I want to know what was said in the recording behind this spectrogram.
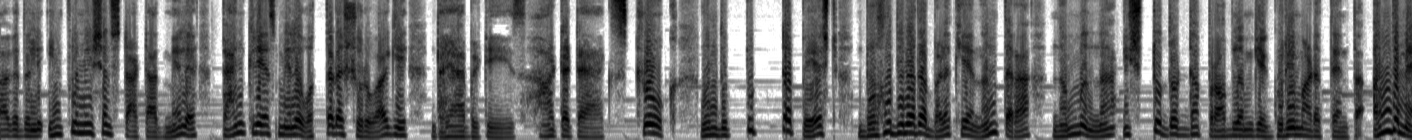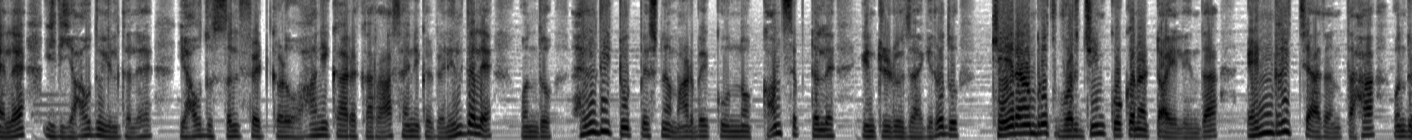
ಭಾಗದಲ್ಲಿ ಇನ್ಫ್ಲಮೇಷನ್ ಸ್ಟಾರ್ಟ್ ಆದ್ಮೇಲೆ ಪ್ಯಾಂಕ್ರಿಯಾಸ್ ಮೇಲೆ ಒತ್ತಡ ಶುರುವಾಗಿ ಡಯಾಬಿಟೀಸ್ ಹಾರ್ಟ್ ಅಟ್ಯಾಕ್ ಸ್ಟ್ರೋಕ್ ಒಂದು ಪುಟ್ಟ ಪೇಸ್ಟ್ ಬಹುದಿನದ ಬಳಕೆಯ ನಂತರ ನಮ್ಮನ್ನ ಇಷ್ಟು ದೊಡ್ಡ ಪ್ರಾಬ್ಲಮ್ಗೆ ಗುರಿ ಮಾಡುತ್ತೆ ಅಂತ ಅಂದ ಮೇಲೆ ಇದು ಯಾವುದು ಇಲ್ದಲೆ, ಯಾವುದು ಸಲ್ಫೇಟ್ಗಳು, ಹಾನಿಕಾರಕ ರಾಸಾಯನಿಕಗಳಿಲ್ದಲೆ ಒಂದು ಹೆಲ್ದಿ ಟೂತ್ಪೇಸ್ಟ್ನ ಮಾಡಬೇಕು ಅನ್ನೋ ಕಾನ್ಸೆಪ್ಟ್ ಅಲ್ಲೇ ಇಂಟ್ರೊಡ್ಯೂಸ್ ಆಗಿರೋದು ಕೇರಾಮೃತ್ ವರ್ಜಿನ್ ಕೋಕೋನಟ್ ಆಯಿಲ್ ಇಂದ ಎನ್ರಿಚ್ ಆದಂತಹ ಒಂದು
